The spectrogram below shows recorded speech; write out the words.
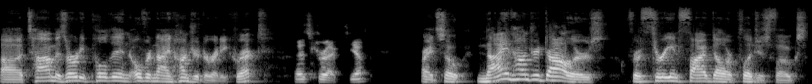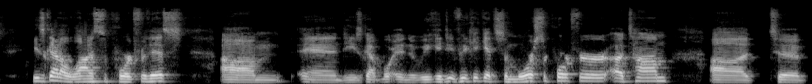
Uh, Thom has already pulled in over nine hundred already, correct? That's correct. Yep. All right, so nine hundred dollars for three and five dollar pledges, folks. He's got a lot of support for this, um, and he's got more. And we could if we could get some more support for uh, Thom uh, to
